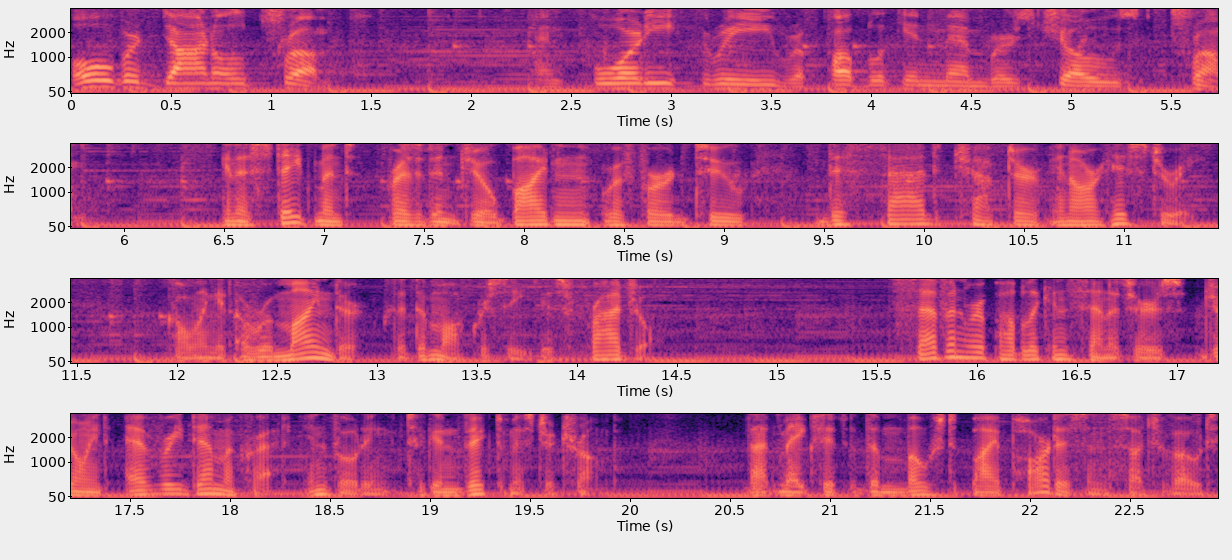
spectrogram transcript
over Donald Trump. And 43 Republican members chose Trump. In a statement, President Joe Biden referred to this sad chapter in our history, calling it a reminder that democracy is fragile. Seven Republican senators joined every Democrat in voting to convict Mr. Trump. That makes it the most bipartisan such vote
